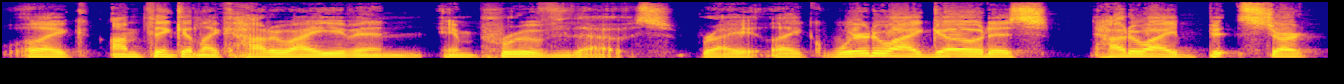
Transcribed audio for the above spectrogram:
like i'm thinking like how do i even improve those right like where do i go to how do i b- start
